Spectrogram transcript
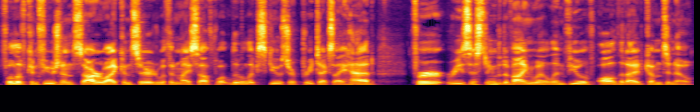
Full of confusion and sorrow, I considered within myself what little excuse or pretext I had for resisting the divine will in view of all that I had come to know,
